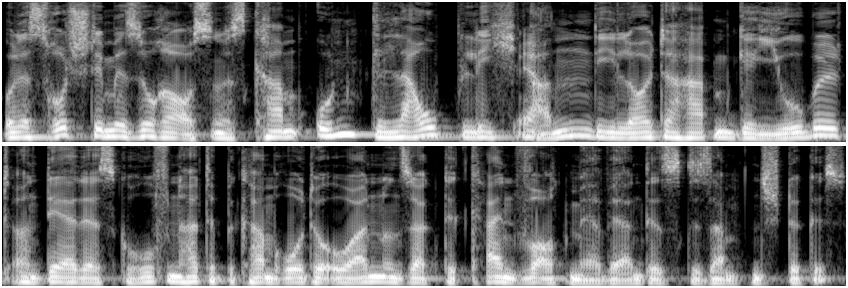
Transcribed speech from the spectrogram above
Und es rutschte mir so raus und es kam unglaublich Ja. an. Die Leute haben gejubelt und der, der es gerufen hatte, bekam rote Ohren und sagte kein Wort mehr während des gesamten Stückes.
